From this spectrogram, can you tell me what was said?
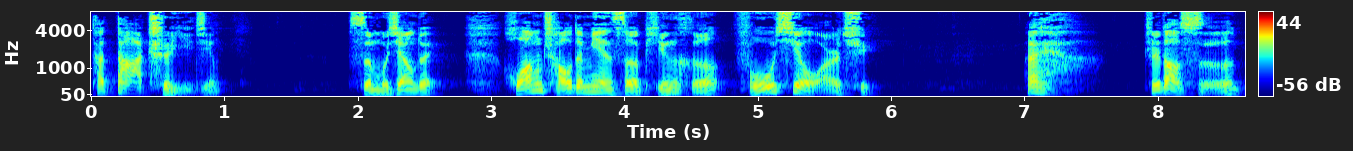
他大吃一惊，四目相对，黄巢的面色平和，拂袖而去。哎呀，直到死，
